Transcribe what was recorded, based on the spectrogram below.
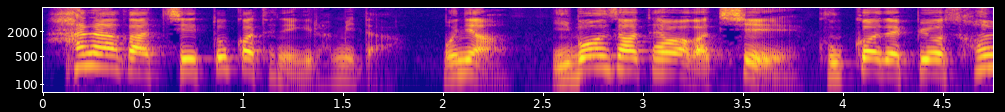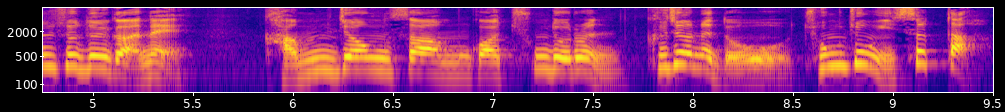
하나같이 똑같은 얘기를 합니다. 뭐냐? 이번 사태와 같이 국가대표 선수들 간의 감정 싸움과 충돌은 그전에도 종종 있었다.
